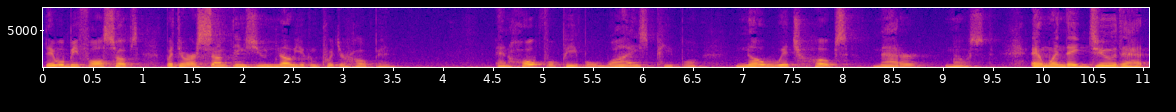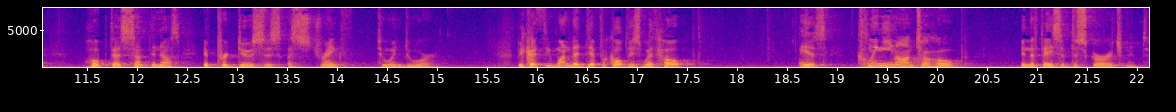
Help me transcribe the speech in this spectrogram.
They will be false hopes. But there are some things you know you can put your hope in. And hopeful people, wise people, know which hopes matter most. And when they do that, hope does something else. It produces a strength to endure. Because see, one of the difficulties with hope is clinging on to hope in the face of discouragement.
